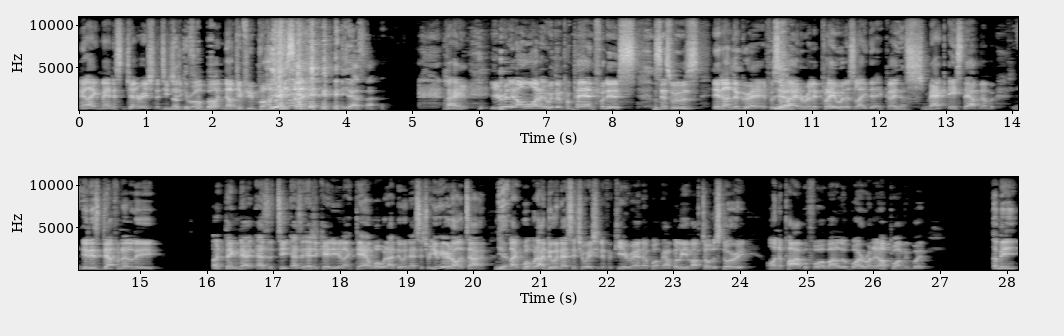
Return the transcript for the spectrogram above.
and like, man, this generation of teachers Knuck if grew up buck, on Nuck bro. if you buck. yeah, yes. like, you really don't want it. We've been preparing for this since we was in undergrad for Yeah. somebody to really play with us like that, cause Yeah. smack a staff member. Yeah. It is definitely a thing that as a te- as an educator, you're like, damn, what would I do in that situation? You hear it all the time. Yeah. Like, what would I do in that situation if a kid ran up on me? I believe I've told a story on the pod before about a little boy running up on me, but I mean,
